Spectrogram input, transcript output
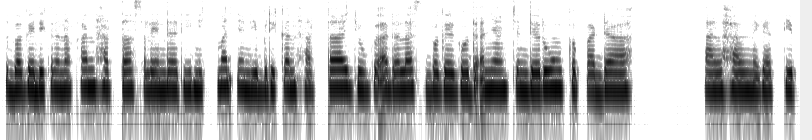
sebagai dikarenakan harta selain dari nikmat yang diberikan harta juga adalah sebagai godaan yang cenderung kepada hal-hal negatif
